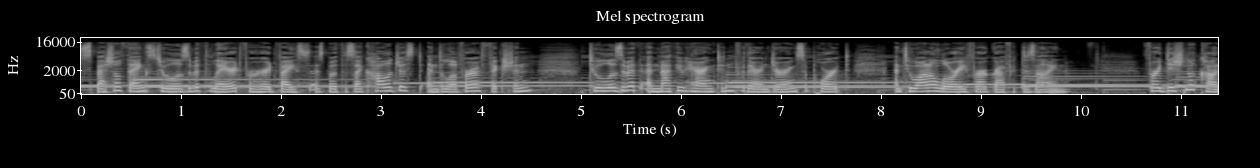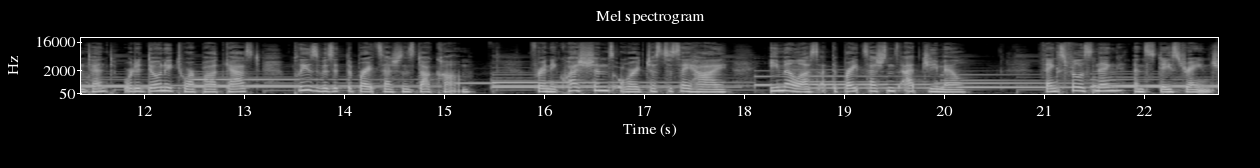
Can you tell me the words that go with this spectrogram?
Special thanks to Elizabeth Laird for her advice as both a psychologist and a lover of fiction, to Elizabeth and Matthew Harrington for their enduring support, and to Anna Laurie for our graphic design. For additional content or to donate to our podcast, please visit thebrightsessions.com. For any questions or just to say hi, email us at thebrightsessions at gmail. Thanks for listening and stay strange.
